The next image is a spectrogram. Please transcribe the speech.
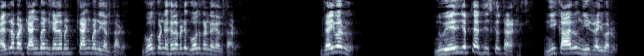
హైదరాబాద్ ట్యాంక్ బండ్కి వెళ్ళమంటే ట్యాంక్ బండ్కి వెళ్తాడు. గోల్కొండకి వెళ్ళమంటే గోల్కొండకి వెళ్తాడు. డ్రైవర్ నువ్వు ఏది చెప్తే అది తీసుకెళ్తాడు అక్కడికి. నీ కారు నీ డ్రైవరు.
